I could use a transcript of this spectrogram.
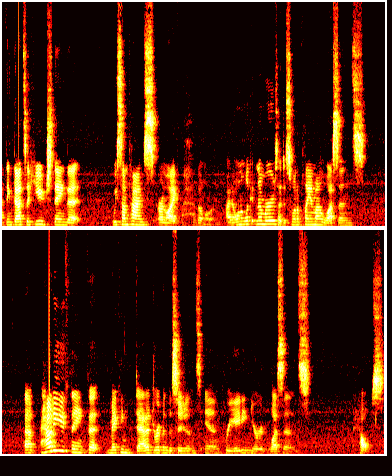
I think that's a huge thing that we sometimes are like, I don't I don't want to look at numbers. I just want to plan my lessons. Uh, how do you think that making data driven decisions in creating your lessons helps?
